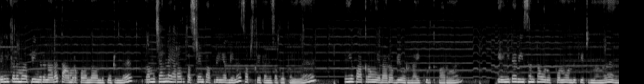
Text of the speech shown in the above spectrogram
வெள்ளிக்கிழமை அப்படிங்கிறனால தாமரை குளம் தான் வந்து போட்டிருந்தேன். நம்ம சேனலில் யாராவது ஃபஸ்ட் டைம் பார்க்குறீங்க அப்படின்னா சப்ஸ்கிரைப் பண்ணி சப்போர்ட் பண்ணுங்கள் வீடியோ பார்க்குறவங்க எல்லோரும் அப்படியே ஒரு லைக் கொடுத்து பாருங்கள் என்கிட்ட ரீசெண்டாக ஒரு பொண்ணு வந்து கேட்டிருந்தாங்க.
